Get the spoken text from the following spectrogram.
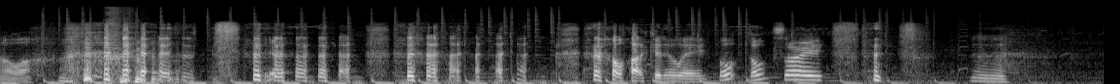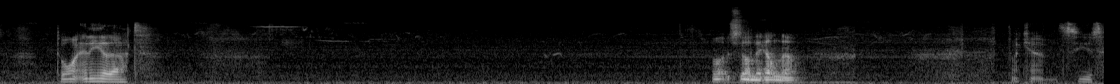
Oh well. Walking away. Oh, oh, sorry. Uh, don't want any of that. Well, she's on the hill now. I can't see it.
